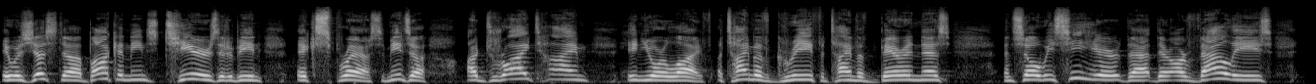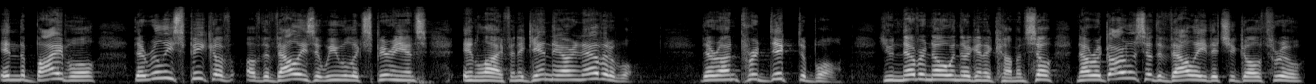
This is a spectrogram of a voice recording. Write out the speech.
it was just, uh, Baca means tears that are being expressed. It means a, a dry time in your life, a time of grief, a time of barrenness. And so we see here that there are valleys in the Bible that really speak of, of the valleys that we will experience in life. And again, they are inevitable, they're unpredictable. You never know when they're going to come. And so now, regardless of the valley that you go through,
